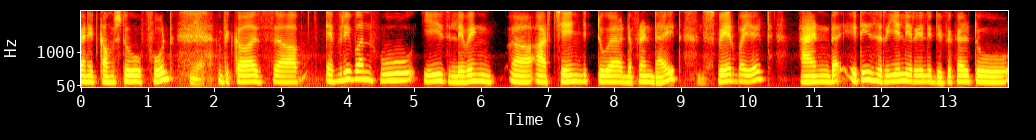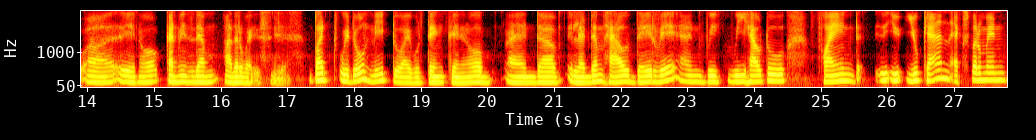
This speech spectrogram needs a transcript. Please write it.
when it comes to food. Yes. Because uh, everyone who is living are changed to a different diet swear by it and it is really really difficult to uh, you know convince them otherwise. Yes. But we don't need to i would think you know and uh, let them have their way and we we have to find you you can experiment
